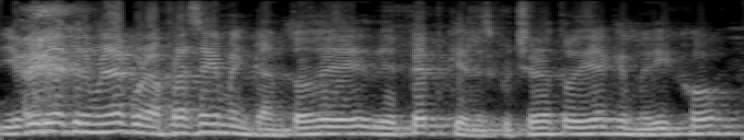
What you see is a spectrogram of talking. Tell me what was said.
Yo quería terminar con una frase que me encantó de, de Pep, que le escuché el otro día, que me dijo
